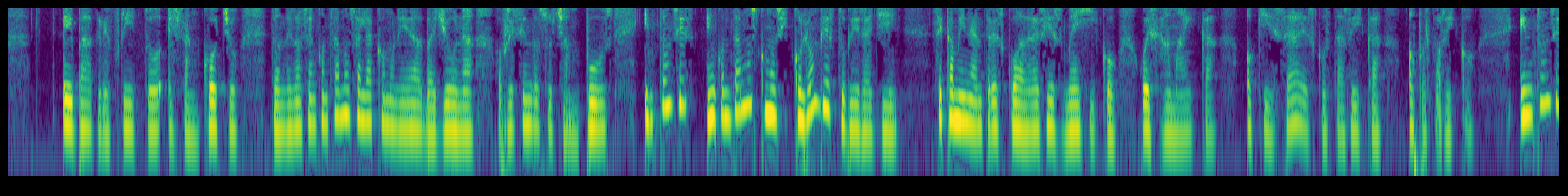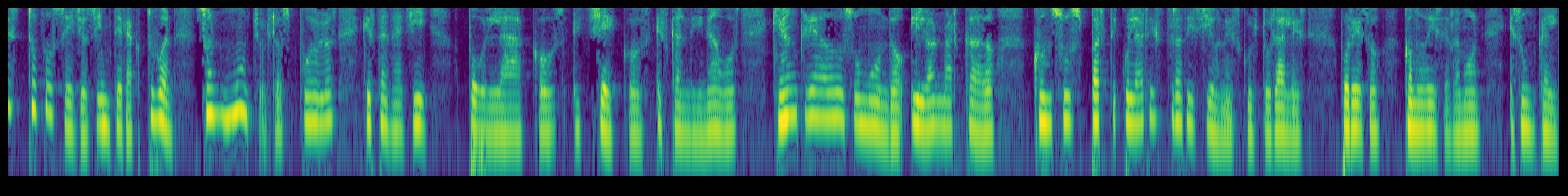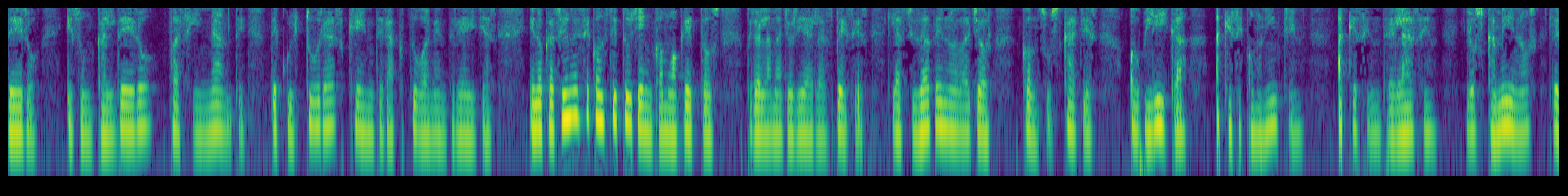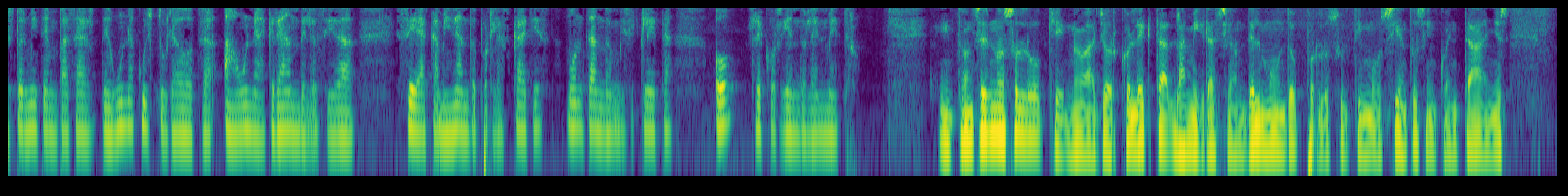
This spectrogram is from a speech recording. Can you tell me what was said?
el bagre frito, el sancocho, donde nos encontramos a la comunidad bayuna ofreciendo sus champús. Entonces encontramos como si Colombia estuviera allí. Se caminan tres cuadras y es México, o es Jamaica, o quizá es Costa Rica o Puerto Rico. Entonces todos ellos interactúan. Son muchos los pueblos que están allí polacos, checos, escandinavos, que han creado su mundo y lo han marcado con sus particulares tradiciones culturales. Por eso, como dice Ramón, es un caldero, es un caldero fascinante de culturas que interactúan entre ellas. En ocasiones se constituyen como guetos, pero la mayoría de las veces la ciudad de Nueva York, con sus calles, obliga a que se comuniquen, a que se entrelacen. Los caminos les permiten pasar de una cultura a otra a una gran velocidad, sea caminando por las calles, montando en bicicleta o recorriéndola en metro. Entonces, no solo que Nueva York colecta la migración del mundo por los últimos 150 años,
